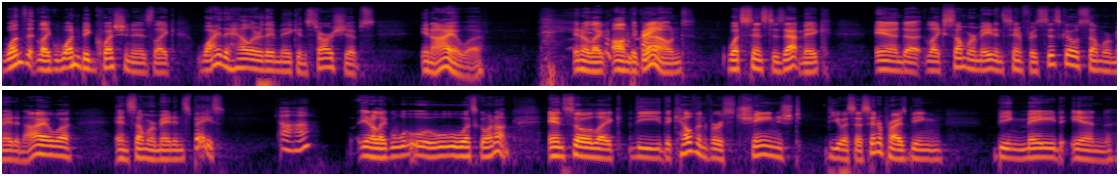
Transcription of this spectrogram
one thing like one big question is like why the hell are they making starships in Iowa? You know, like on the Right. ground. What sense does that make? And uh, like some were made in San Francisco, some were made in Iowa, and some were made in space Uh-huh. You know like w- w- what's going on? And so like the the kelvin verse changed the uss enterprise being being made in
